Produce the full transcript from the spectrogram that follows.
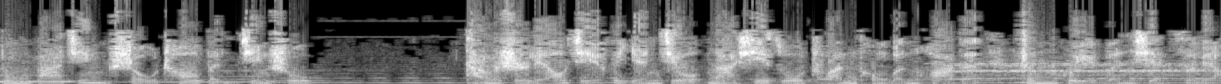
东巴经手抄本经书，他们是了解和研究纳西族传统文化的珍贵文献资料。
